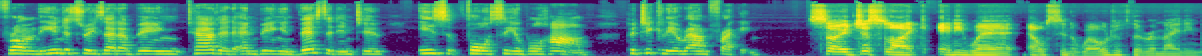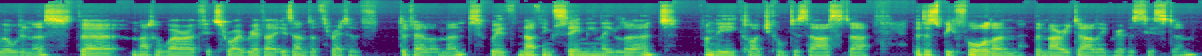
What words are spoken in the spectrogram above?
from the industries that are being touted and being invested into is foreseeable harm, particularly around fracking. So, just like anywhere else in the world of the remaining wilderness, the Martuwarra Fitzroy River is under threat of development, with nothing seemingly learnt from the ecological disaster that has befallen the Murray Darling River system.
